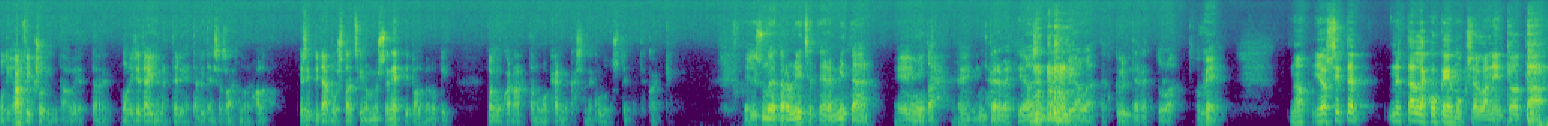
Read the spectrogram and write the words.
mutta ihan fiksu hinta oli, että moni sitä ihmetteli, että miten sä saat noin halvaa. Ja sitten pitää muistaa, että siinä on myös se nettipalvelukin jo mukana, että mulla on kännykässä ne kulutustiedot ja kaikki. Eli sun ei tarvitse itse tehdä mitään ei muuta mitään. Ei kuin mitään. tervehtiä asentaa pihalla, että Kyllä. tervetuloa. Okei. Okay. No jos sitten nyt tällä kokemuksella niin tuota,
